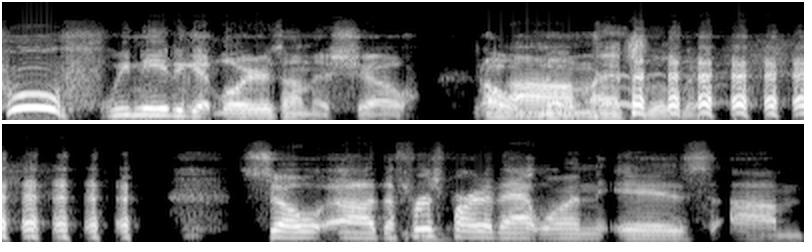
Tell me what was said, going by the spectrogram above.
Whew, we need to get lawyers on this show. Oh Um, no, absolutely. so uh, the first part of that one is um,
